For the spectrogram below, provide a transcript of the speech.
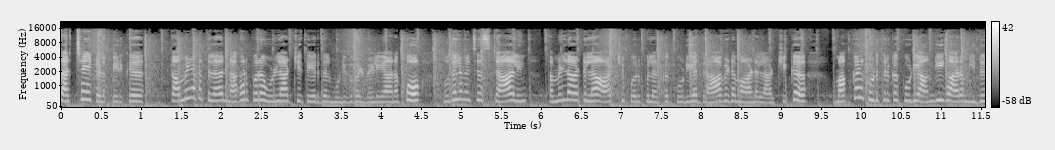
சர்ச்சையை கிளப்பியிருக்கு. தமிழகத்துல நகர்ப்புற உள்ளாட்சி தேர்தல் முடிவுகள் வெளியானப்போ முதலமைச்சர் ஸ்டாலின் தமிழ்நாட்டுல ஆட்சி பொறுப்புல இருக்கக்கூடிய திராவிட மாடல் ஆட்சிக்கு மக்கள் கொடுத்திருக்கக்கூடிய அங்கீகாரம் இது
